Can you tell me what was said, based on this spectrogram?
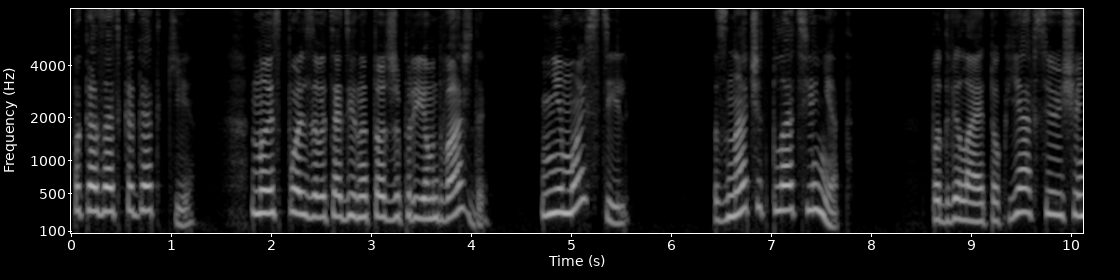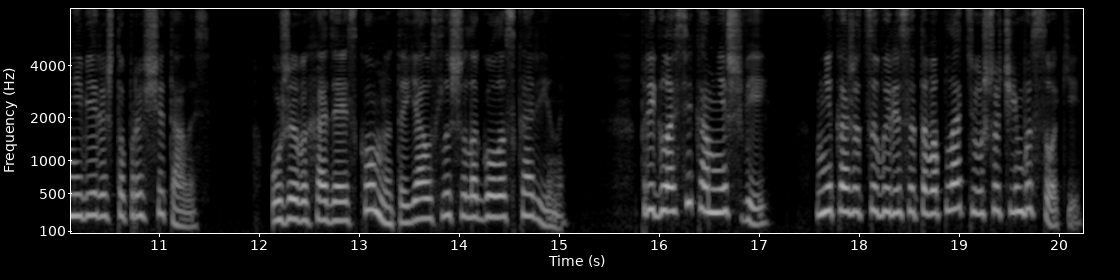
показать коготки, но использовать один и тот же прием дважды — не мой стиль. Значит, платья нет». Подвела итог я, все еще не веря, что просчиталась. Уже выходя из комнаты, я услышала голос Карины. «Пригласи ко мне швей. Мне кажется, вырез этого платья уж очень высокий.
